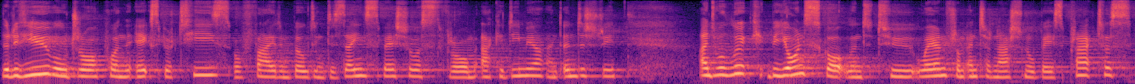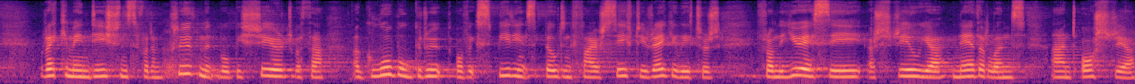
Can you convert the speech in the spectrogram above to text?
The review will draw upon the expertise of fire and building design specialists from academia and industry and will look beyond Scotland to learn from international best practice Recommendations for improvement will be shared with a, a global group of experienced building fire safety regulators from the USA, Australia, Netherlands and Austria,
